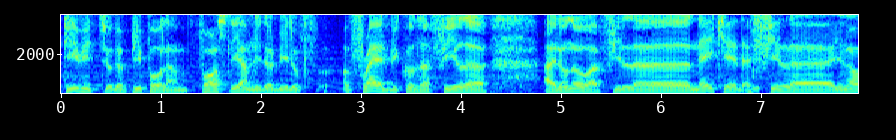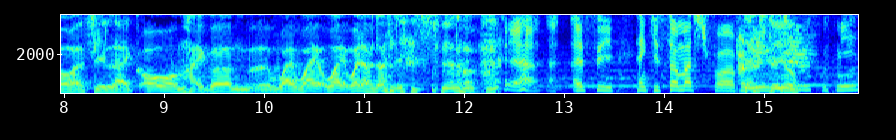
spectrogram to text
give it to the people, I'm firstly I'm a little bit afraid because I feel. Uh, I don't know. I feel uh, naked. I feel, uh, you know, I feel like, oh my god, why, why, why, why have I done this? You know? yeah, I see. Thank you so much for, for Thanks being here with me.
